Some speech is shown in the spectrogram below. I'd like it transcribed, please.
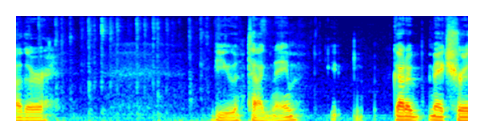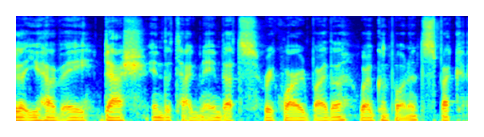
other view tag name. You got to make sure that you have a dash in the tag name that's required by the web component spec.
